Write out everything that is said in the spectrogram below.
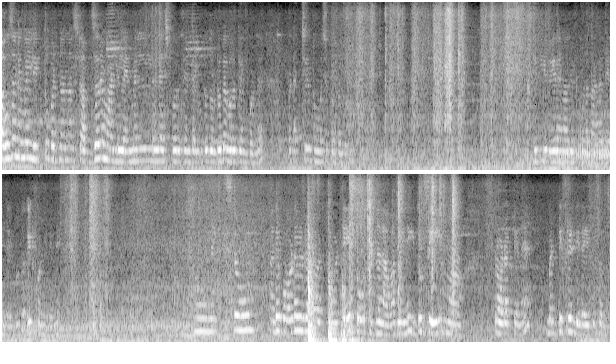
ತೌಸಂಡ್ ಎಂ ಎಲ್ ಇತ್ತು ಬಟ್ ನಾನು ಅಷ್ಟು ಅಬ್ಸರ್ವ್ ಮಾಡಲಿಲ್ಲ. ಎಂ ಎಲ್ ಎಲ್ಲ ಎಷ್ಟು ಬರುತ್ತೆ ಅಂತ ಹೇಳ್ಬಿಟ್ಟು ದೊಡ್ಡದೇ ಬರುತ್ತೆ ಅಂದ್ಕೊಂಡೆ ಬಟ್ ಆ್ಯಕ್ಚುಲಿ ತುಂಬ ಚಿಕ್ಕದು ಬಂದಿದೆ ಇಡ್ಲಿ ಬೇರೆ ಏನಾದರೂ ಇಟ್ಕೊಳ್ಳೋಕ್ಕಾಗತ್ತೆ ಅಂತ ಹೇಳ್ಬಿಟ್ಟು ಇಟ್ಕೊಂಡಿದ್ದೀನಿ. ನೆಕ್ಸ್ಟು ಅದೇ ಬಾರ್ಡರ್ ಟೇಪ್ ತೋರಿಸಿದ್ನಲ್ಲ ಆವಾಗಲೇ ಇದು ಸೇಮ್ ಪ್ರಾಡಕ್ಟೇನೆ ಬಟ್ ಡಿಫ್ರೆಂಟ್ ಇದೆ ಇದು ಸ್ವಲ್ಪ.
